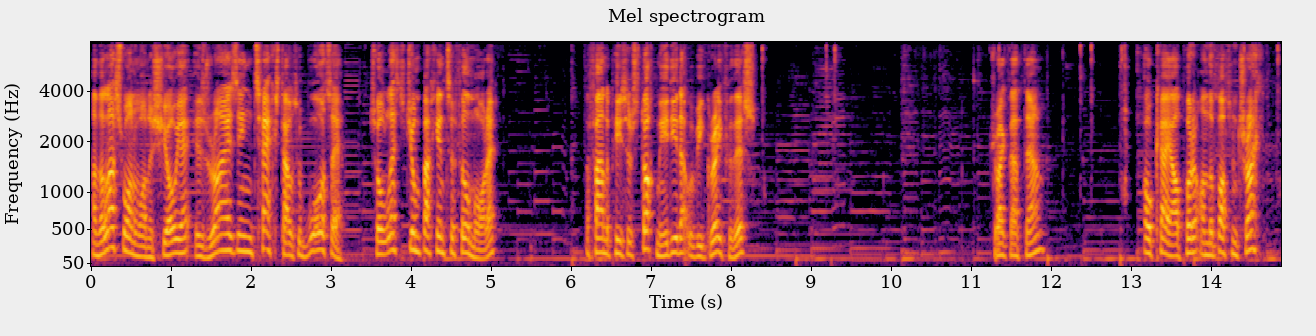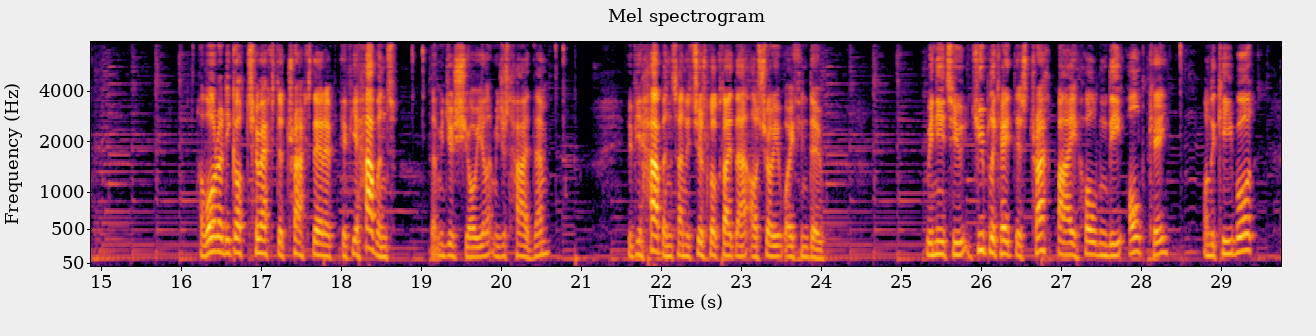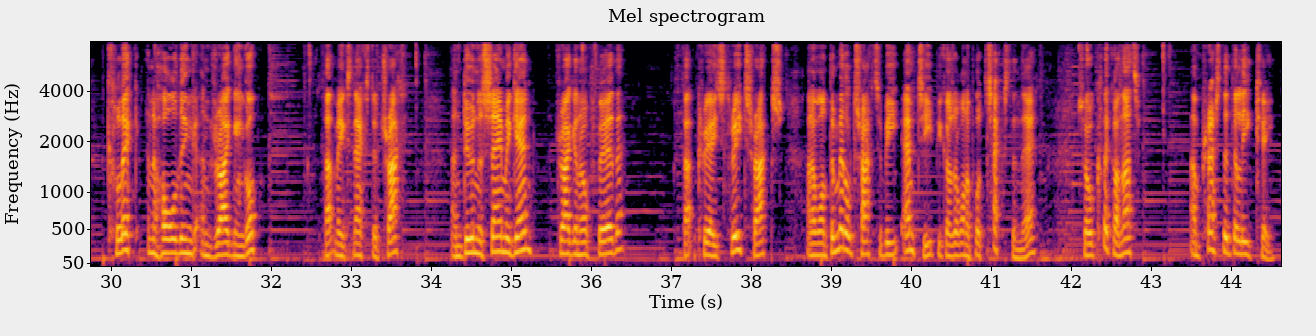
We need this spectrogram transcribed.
And the last one I want to show you is rising text out of water. So let's jump back into Filmora. I found a piece of stock media that would be great for this. Drag that down. Okay, I'll put it on the bottom track. I've already got two extra tracks there. If you haven't, let me just show you. Let me just hide them. If you haven't and it just looks like that, I'll show you what you can do. We need to duplicate this track by holding the Alt key on the keyboard, click and holding and dragging up. That makes an extra track. And doing the same again, dragging up further. That creates three tracks and I want the middle track to be empty because I want to put text in there. So click on that and press the delete key.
